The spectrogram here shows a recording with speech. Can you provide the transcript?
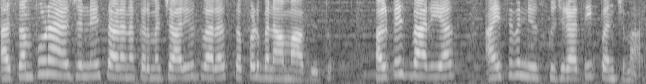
આ સંપૂર્ણ આયોજનને શાળાના કર્મચારીઓ દ્વારા સફળ બનાવવામાં આવ્યું હતું. Alpesh Baria, I seven news Gujarati, Panchmahal.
